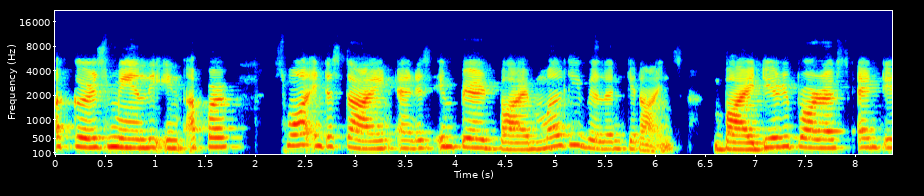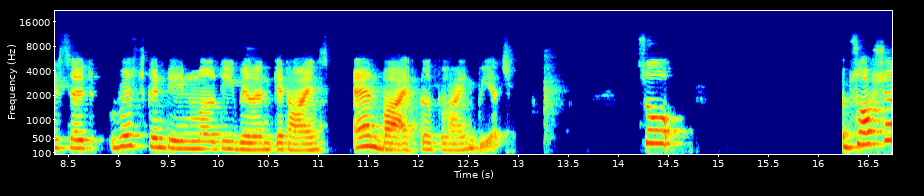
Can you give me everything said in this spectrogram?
occurs mainly in upper small intestine and is impaired by multivalent cations, by dairy products, and antacids, which contain multivalent cations, and by alkaline pH. So absorption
